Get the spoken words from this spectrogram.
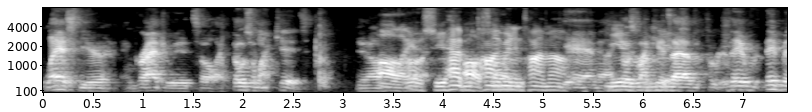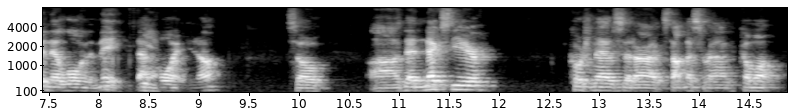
last year and graduated. So like those are my kids, you know. Oh, like oh, so you had them oh, so time in and time out. Yeah, man. Years those are my kids. years. I have three. They've they've been there longer than me at that Yeah. point, you know. So uh, then next year, Coach Nev said, "All right, stop messing around, come up."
